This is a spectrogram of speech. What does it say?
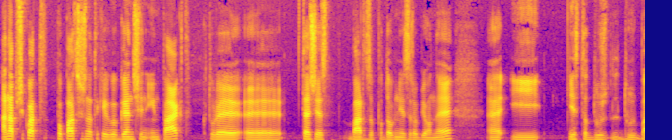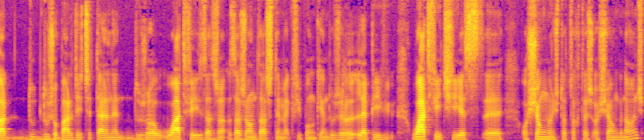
a na przykład popatrzysz na takiego Genshin Impact, który y, też jest bardzo podobnie zrobiony y, i jest to duż, du, bar, du, dużo bardziej czytelne, dużo łatwiej zarządzasz tym ekwipunkiem, dużo lepiej, łatwiej ci jest y, osiągnąć to, co chcesz osiągnąć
